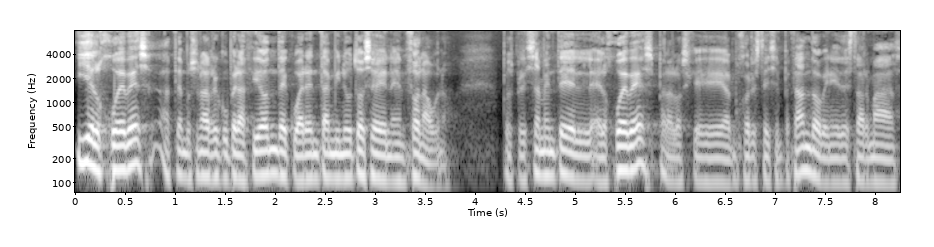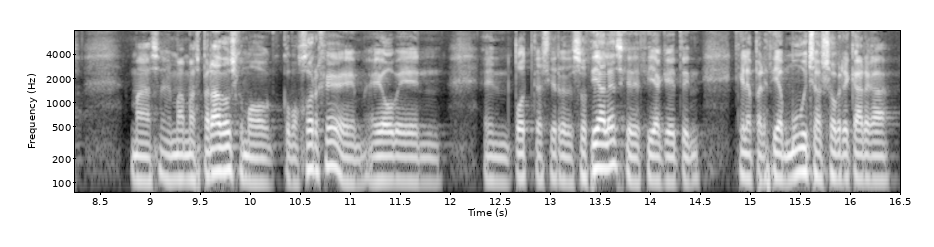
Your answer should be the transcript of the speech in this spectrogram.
Y el jueves hacemos una recuperación de 40 minutos en, zona 1. Pues precisamente el, el, jueves, para los que a lo mejor estáis empezando, venís de estar más, más, más, parados, como, como Jorge, EOB en, en podcast y redes sociales, que decía que, que le parecía mucha sobrecarga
